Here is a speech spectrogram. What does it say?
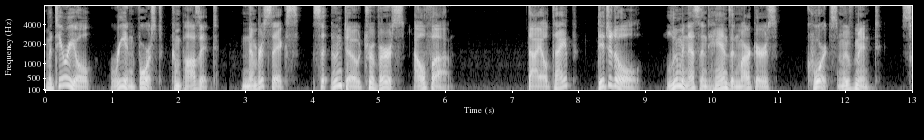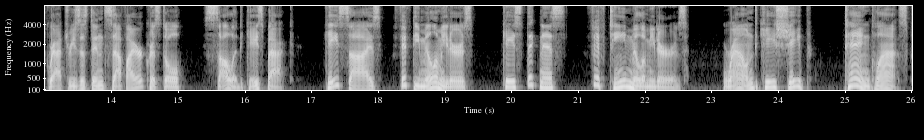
Material reinforced composite. Number 6. Suunto Traverse Alpha. Dial type Digital. Luminescent hands and markers. Quartz movement. Scratch resistant sapphire crystal. Solid case back. Case size 50 millimeters. Case thickness 15 millimeters. Round case shape. Tang clasp.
